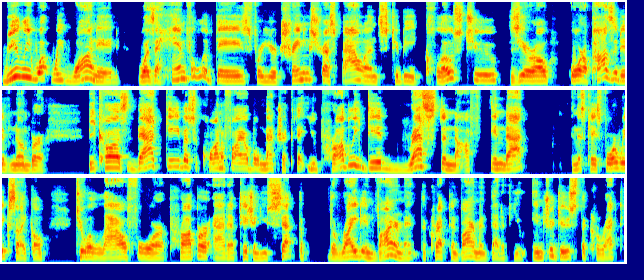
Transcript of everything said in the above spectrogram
Really, what we wanted was a handful of days for your training stress balance to be close to zero or a positive number because that gave us a quantifiable metric that you probably did rest enough in that in this case, four week cycle to allow for proper adaptation. You set the, the right environment, the correct environment that if you introduce the correct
